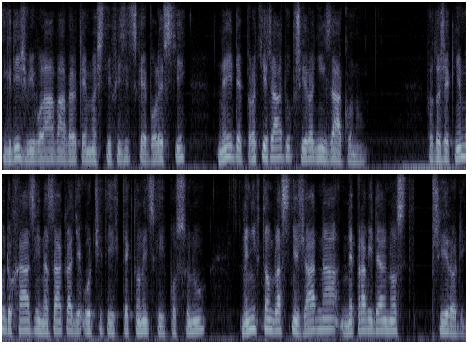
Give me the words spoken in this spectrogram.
I když vyvolává velké množství fyzické bolesti, nejde proti řádu přírodních zákonů, protože k němu dochází na základě určitých tektonických posunů, není v tom vlastně žádná nepravidelnost přírody.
